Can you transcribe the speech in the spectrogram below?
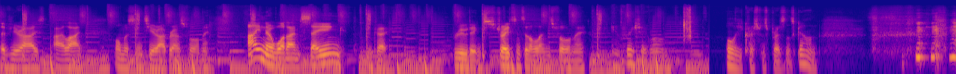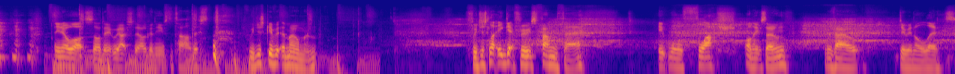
of your eyes, eye line, almost into your eyebrows for me. I know what I'm saying. Okay, brooding straight into the lens for me. In three, two, one. All your Christmas presents gone. you know what, sod it, we actually are going to use the TARDIS. if we just give it a moment, if we just let it get through its fanfare, it will flash on its own without doing all this.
